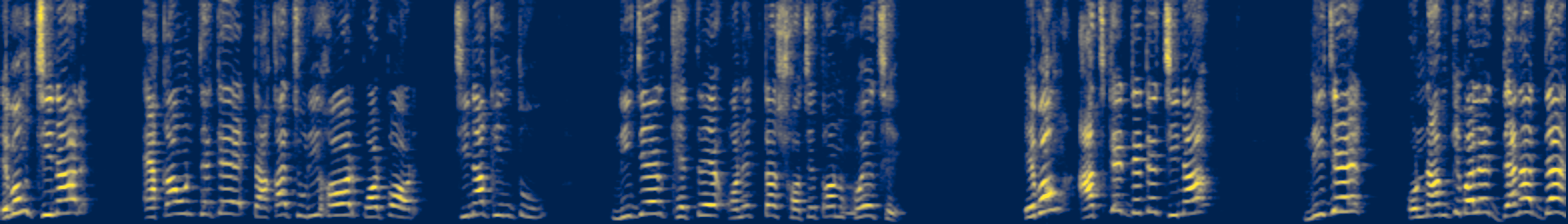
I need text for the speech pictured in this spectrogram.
এবং চীনার অ্যাকাউন্ট থেকে টাকা চুরি হওয়ার পরপর চীনা কিন্তু নিজের ক্ষেত্রে অনেকটা সচেতন হয়েছে এবং আজকের ডেটে চীনা নিজে ওর নাম কি বলে? দেনার দেন।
